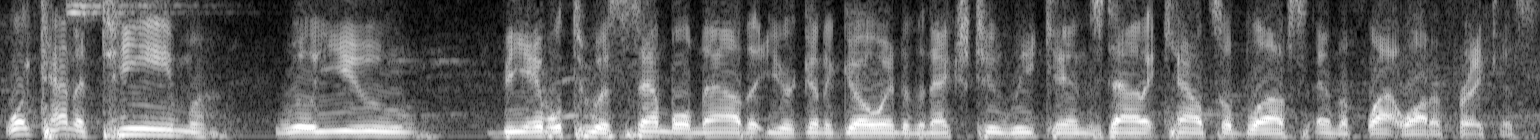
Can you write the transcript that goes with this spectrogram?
What kind of team will you be able to assemble now that you're going to go into the next two weekends down at Council Bluffs and the Flatwater Fracas?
